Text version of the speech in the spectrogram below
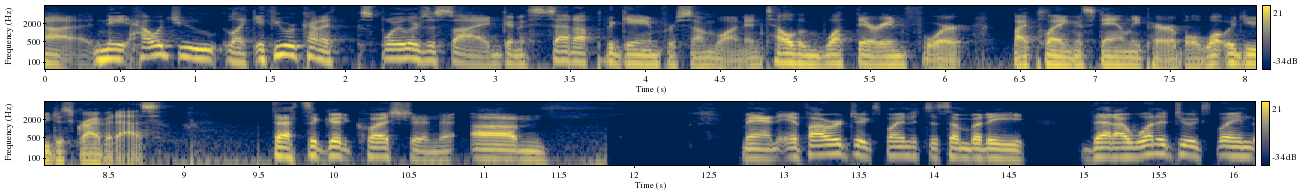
Uh, Nate, how would you like if you were kind of spoilers aside, going to set up the game for someone and tell them what they're in for by playing the Stanley Parable? What would you describe it as? That's a good question. Um, man, if I were to explain it to somebody that I wanted to explain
